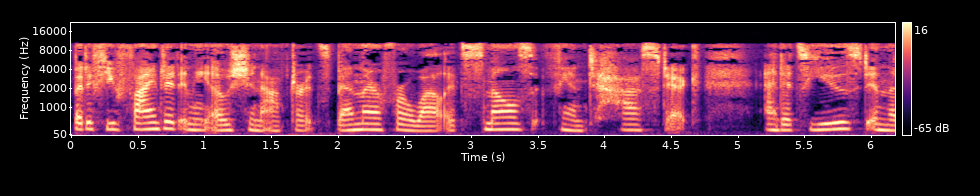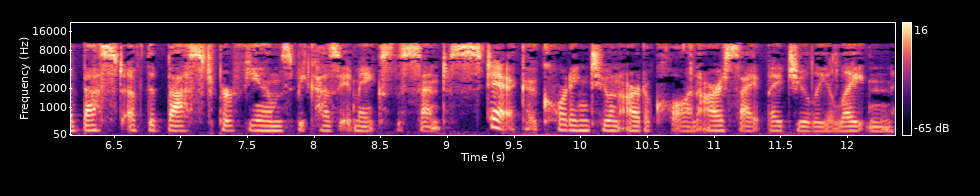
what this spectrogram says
But if you find it in the ocean after it's been there for a while, it smells fantastic. And it's used in the best of the best perfumes because it makes the scent stick, according to an article on our site by Julia Layton.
